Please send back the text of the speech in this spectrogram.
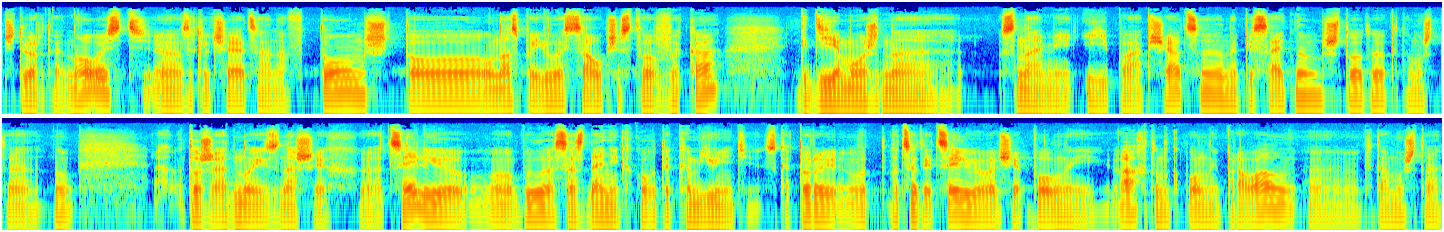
четвертая новость. Э, заключается она в том, что у нас появилось сообщество в ВК, где можно с нами и пообщаться, написать нам что-то, потому что, ну, тоже одной из наших э, целей э, было создание какого-то комьюнити, с которой вот, вот с этой целью вообще полный ахтунг, полный провал, э, потому что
